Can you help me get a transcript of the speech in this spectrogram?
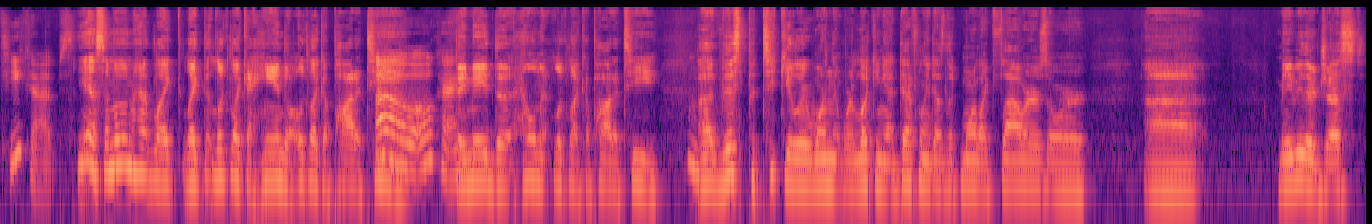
Teacups. Yeah, some of them had like like that looked like a handle, it looked like a pot of tea. Oh, okay. they made the helmet look like a pot of tea. Uh, this particular one that we're looking at definitely does look more like flowers, or uh, maybe they're just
